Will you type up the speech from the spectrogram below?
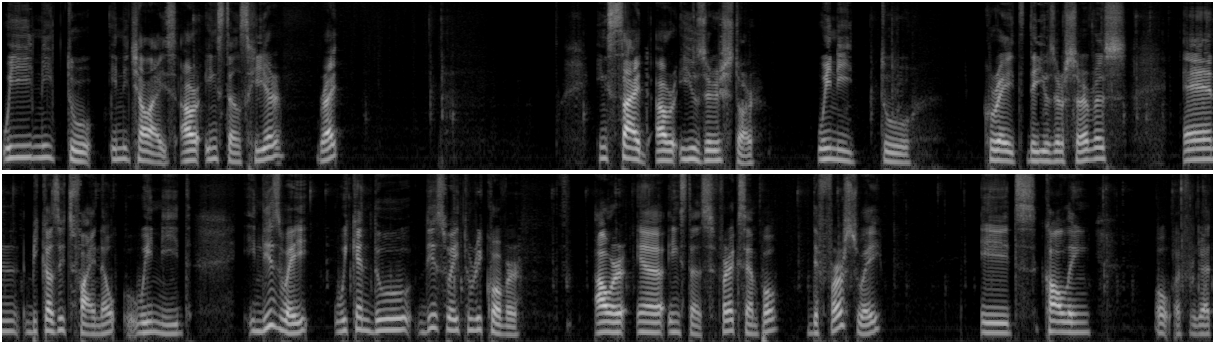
we need to initialize our instance here, right? Inside our user store, we need to create the user service. And because it's final, we need, in this way, we can do this way to recover our uh, instance. For example, the first way, it's calling, oh, I forgot,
